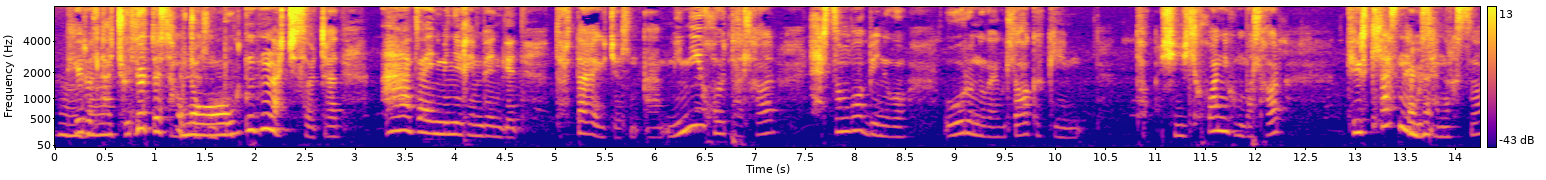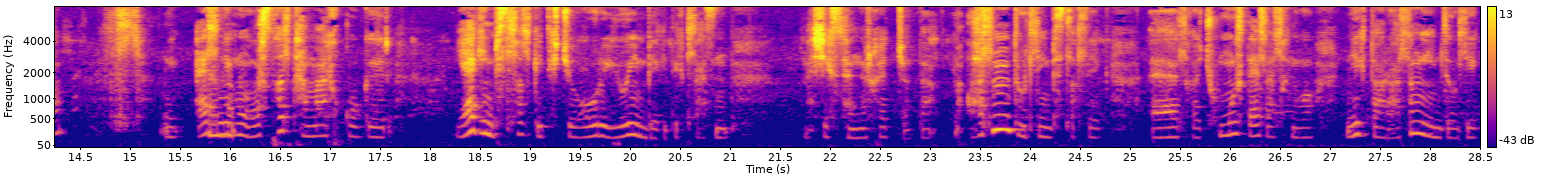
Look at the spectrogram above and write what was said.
Тэгэхээр бол та чөлөөтэй сонгож болно. Бүгдэнд нь очиж суужгаад аа за энэ минийх юм байна гэд дуртайгаа гэж болно. А миний хувьд болохоор харьцангуй би нөгөө өөрөө нөгөө аяг логик юм шинжлэх ухааны хүн болохоор тэр талаас нь аягүй сонирхсан. Аль нэгэн урсгалд хамаарахгүйгээр яг бяцлал гэдэг чинь өөрөө юу юм бэ гэдэг талаас нь маш их сонирхож одоо олон төрлийн бяцлаглыг ойлгож хүмүүст айл болох нөгөө нэг доор олон юм зүйлийг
